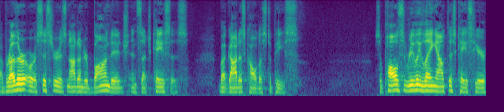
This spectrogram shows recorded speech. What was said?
A brother or a sister is not under bondage in such cases, but God has called us to peace. So Paul's really laying out this case here.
